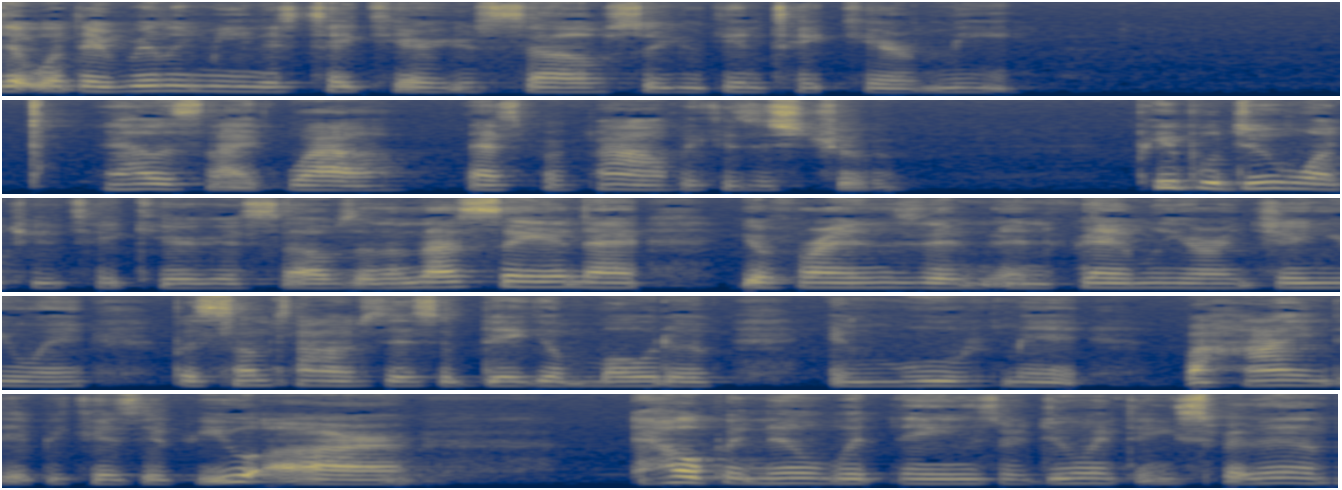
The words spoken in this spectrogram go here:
that what they really mean is take care of yourself so you can take care of me. And I was like, wow, that's profound because it's true. People do want you to take care of yourselves. And I'm not saying that your friends and, and family aren't genuine, but sometimes there's a bigger motive and movement behind it because if you are helping them with things or doing things for them,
